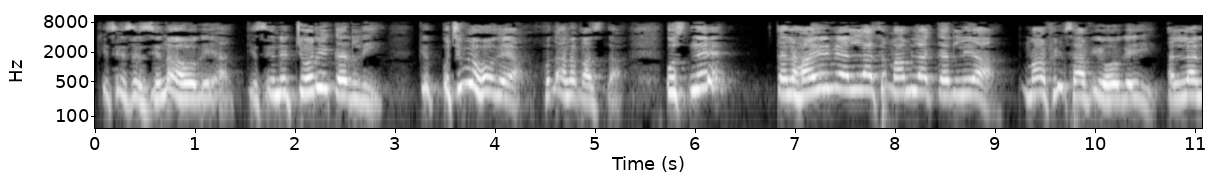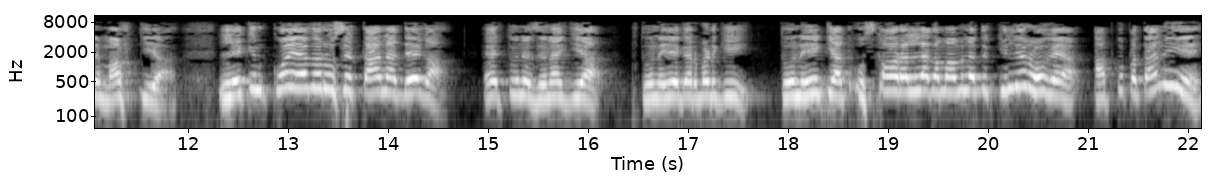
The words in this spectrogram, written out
کسی سے زنا ہو گیا، کسی نے چوری کر لی، کہ کچھ بھی ہو گیا، خدا نخواستہ، اس نے تنہائی میں اللہ سے معاملہ کر لیا، معافی صافی ہو گئی، اللہ نے معاف کیا۔ لیکن کوئی اگر اسے تانا دے گا، اے تو نے زنا کیا، تو نے یہ گڑبڑ کی۔ تو نہیں کیا تو اس کا اور اللہ کا معاملہ تو کلیئر ہو گیا۔ آپ کو پتا نہیں ہے۔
